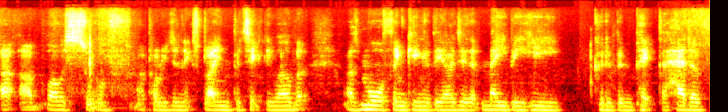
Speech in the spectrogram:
I, I, I, was sort of I probably didn't explain particularly well, but I was more thinking of the idea that maybe he could have been picked ahead of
